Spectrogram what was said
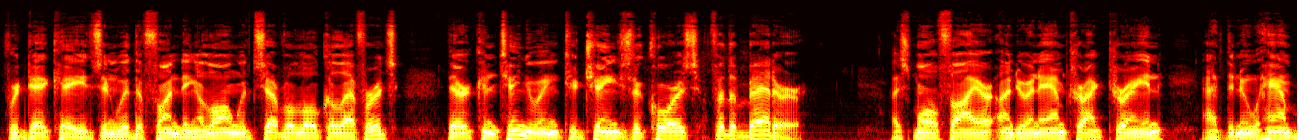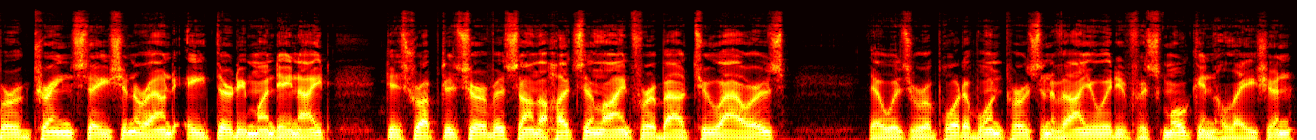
for decades, and with the funding, along with several local efforts, they're continuing to change the course for the better. A small fire under an Amtrak train at the New Hamburg train station around 8:30 Monday night disrupted service on the Hudson line for about 2 hours. There was a report of one person evaluated for smoke inhalation.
